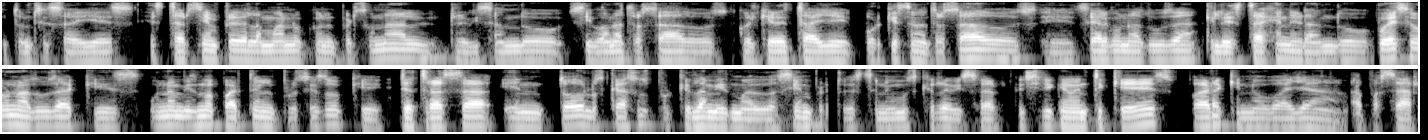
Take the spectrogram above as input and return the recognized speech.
Entonces, ahí es estar siempre de la mano con el personal, revisando si van atrasados, cualquier detalle, por qué están atrasados, eh, si hay alguna duda que le está generando. Puede ser una duda que es una misma parte en el proceso que te atrasa en todos los casos porque es la misma duda siempre. Entonces tenemos que revisar específicamente qué es para que no vaya a pasar.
